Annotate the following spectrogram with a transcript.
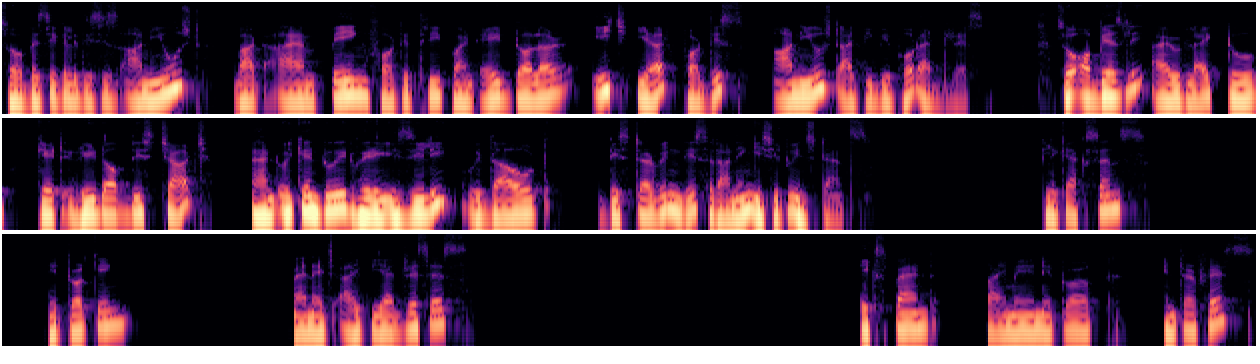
So basically this is unused, but I am paying $43.8 each year for this unused IPv4 address. So obviously I would like to get rid of this charge and we can do it very easily without disturbing this running EC2 instance. Click Actions, Networking, Manage IP addresses, expand primary network interface.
